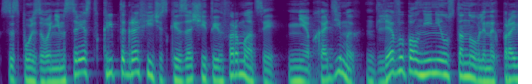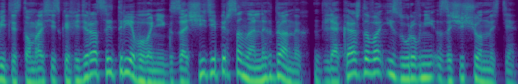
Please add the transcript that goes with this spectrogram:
с использованием средств криптографической защиты информации, необходимых для выполнения установленных правительством Российской Федерации требований к защите персональных данных для каждого из уровней защищенности.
